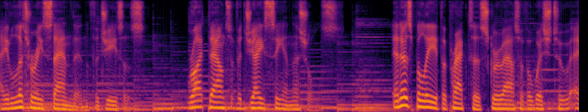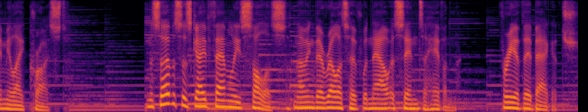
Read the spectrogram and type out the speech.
a literary stand in for Jesus, right down to the JC initials. It is believed the practice grew out of a wish to emulate Christ. The services gave families solace, knowing their relative would now ascend to heaven, free of their baggage.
